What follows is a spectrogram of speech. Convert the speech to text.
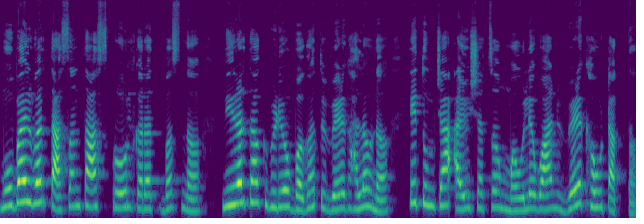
मोबाईलवर तासन तास स्क्रोल करत बसणं निरर्थक व्हिडिओ बघत वेळ घालवणं हे तुमच्या आयुष्याचं मौल्यवान वेळ खाऊ टाकतं.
